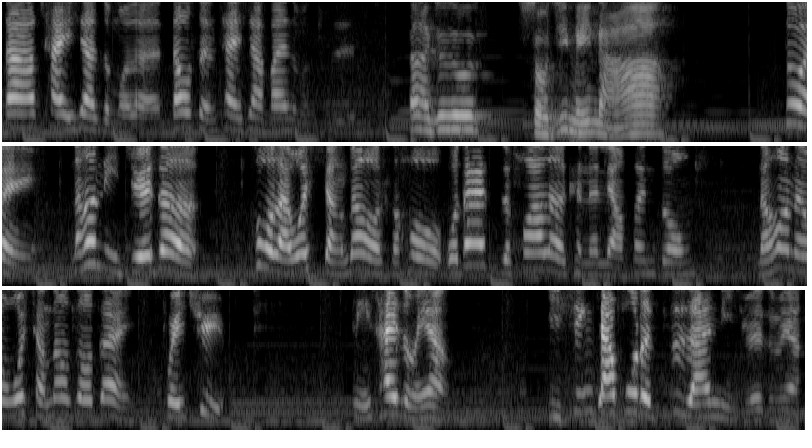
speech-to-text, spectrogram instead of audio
大家猜一下怎么了？刀神猜一下发生什么事？当然就是手机没拿啊。对，然后你觉得后来我想到的时候，我大概只花了可能两分钟。然后呢，我想到之后再回去，你猜怎么样？以新加坡的治安，你觉得怎么样？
